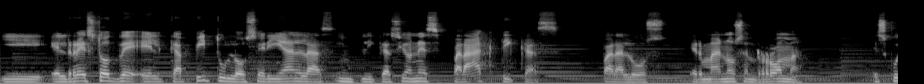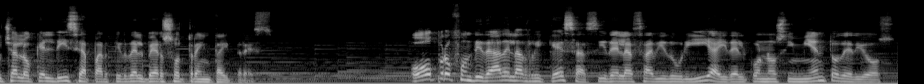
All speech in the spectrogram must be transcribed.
Y el resto del capítulo serían las implicaciones prácticas para los hermanos en Roma. Escucha lo que él dice a partir del verso 33. Oh profundidad de las riquezas y de la sabiduría y del conocimiento de Dios,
